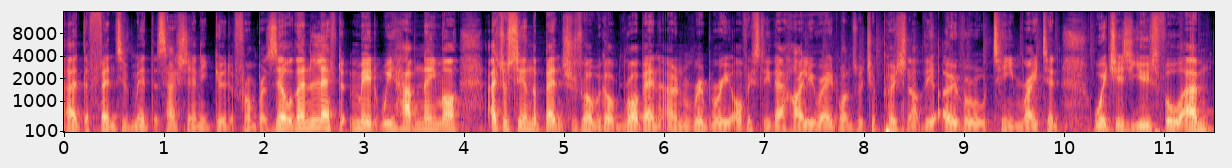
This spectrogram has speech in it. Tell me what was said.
uh, defensive mid that's actually any good from Brazil. Then left mid, we have Neymar. As you'll see on the bench as well, we've got Robben and Ribery. Obviously, they're highly rated ones, which are pushing up the overall team rating, which is useful. Um,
